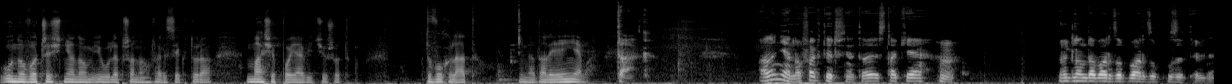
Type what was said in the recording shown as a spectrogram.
unowocześnioną i ulepszoną wersję, która ma się pojawić już od dwóch lat i nadal jej nie ma. Tak. Ale nie, no faktycznie, to jest takie. Hmm, wygląda bardzo, bardzo pozytywnie.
